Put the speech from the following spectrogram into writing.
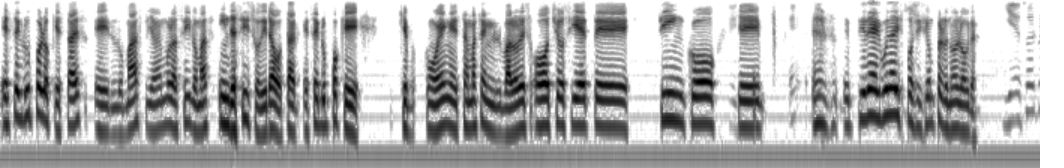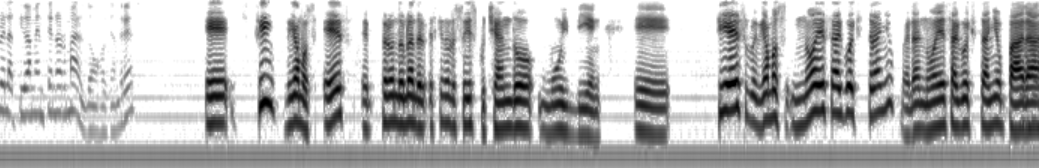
Este grupo lo que está es lo más, llamémoslo así, lo más indeciso de ir a votar. Ese grupo que, que como ven, está más en valores 8, 7, 5, que tiene alguna disposición pero no logra. ¿Y eso es relativamente normal, don José Andrés? Eh, sí, digamos, es, eh, perdón, don Randall, es que no lo estoy escuchando muy bien. Eh, sí es, digamos, no es algo extraño, ¿verdad? No es algo extraño para...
